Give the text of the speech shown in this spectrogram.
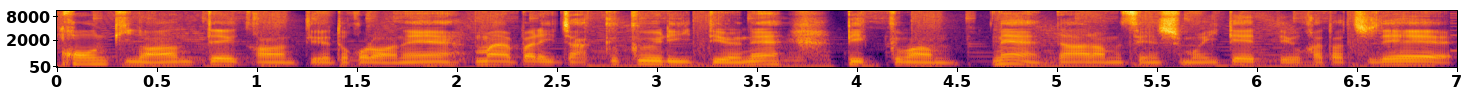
今季の安定感っていうところはね、まあやっぱりジャック・クーリーっていうね、ビッグマン、ね、ダーラム選手もいてっていう形で、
